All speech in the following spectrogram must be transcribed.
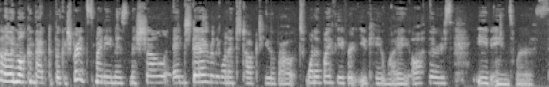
Hello and welcome back to Bookish Brits. My name is Michelle, and today I really wanted to talk to you about one of my favourite UK YA authors, Eve Ainsworth.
